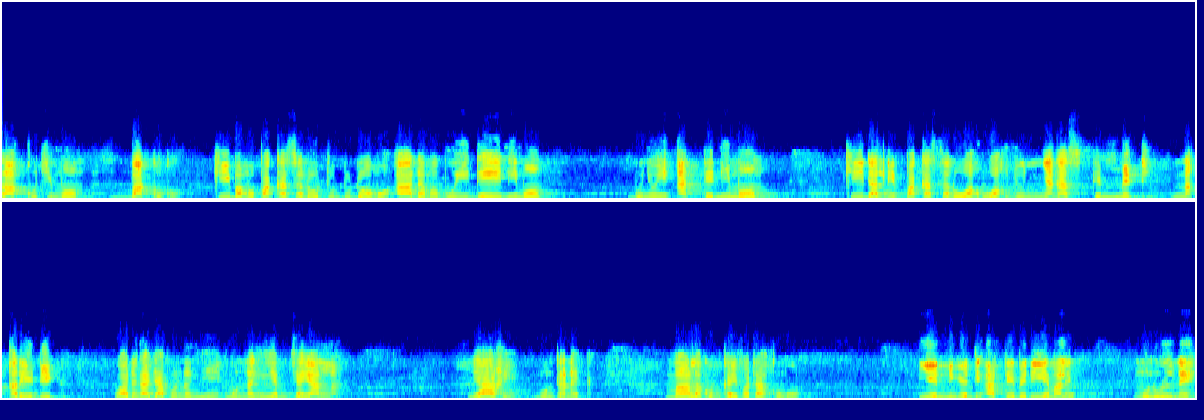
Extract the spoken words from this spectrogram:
làqu ci moom bàkk ko kii ba mu pakkasaloo tudd doomu aadama buy dee ni moom bu ñuy atte ni moom kii dal di pakkasal wax wax ju ñagas te métti naqaree dégg waaw da jàpp na ñi mun nañ yem ca yàlla yaaxi munta nekk maalakum kayfa tahkumun yéen ni ngeen di atte ba di yemale munul ne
